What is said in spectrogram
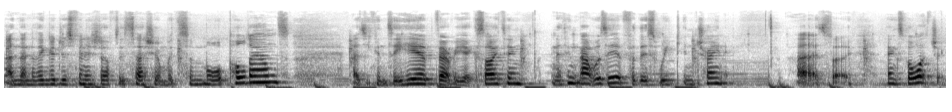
And then I think I just finished off this session with some more pull downs. As you can see here, very exciting. And I think that was it for this week in training. Uh, so, thanks for watching.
